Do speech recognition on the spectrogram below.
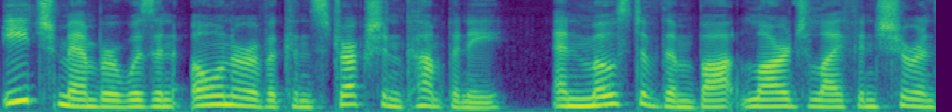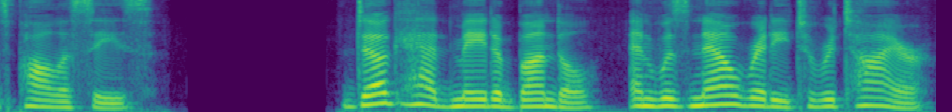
Each member was an owner of a construction company, and most of them bought large life insurance policies. Doug had made a bundle and was now ready to retire.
